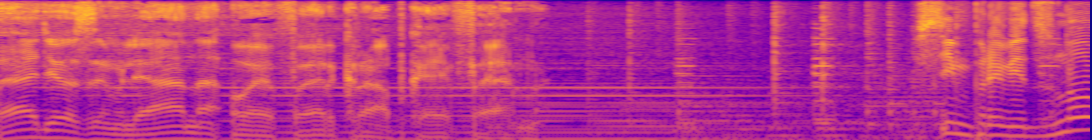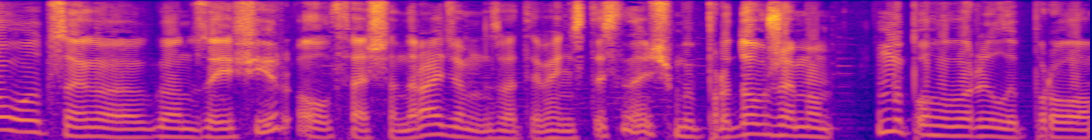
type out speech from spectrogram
Радіо Земля на OFR.FM Всім привіт знову. Це Гонзо Ефір, Old Fashion Radio. Мене звати Євгеній Стасінович. Ми продовжуємо. Ми поговорили про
